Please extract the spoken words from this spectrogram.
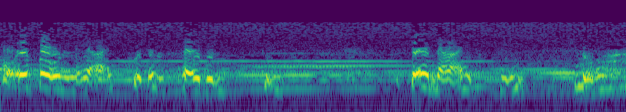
Oh, if only I could have heard him speak. Then I'd be sure.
